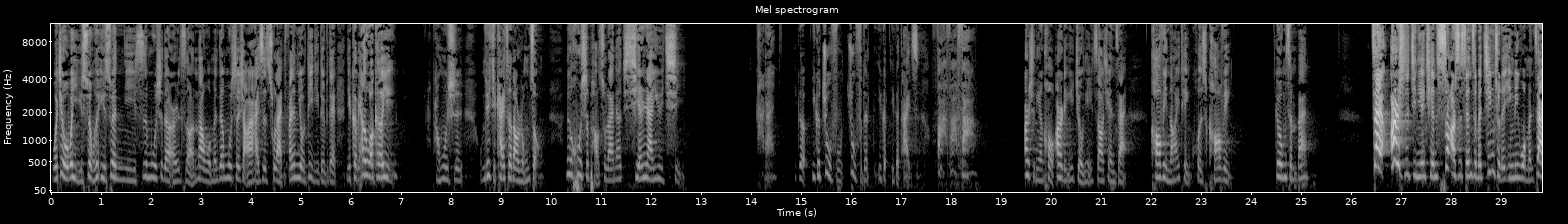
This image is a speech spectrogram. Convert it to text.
我就我问宇顺，我说宇顺，你是牧师的儿子哦，那我们的牧师小孩还是出来，反正你有弟弟对不对？你可不可以？他说我可以。唐牧师，我们就一起开车到荣总，那个护士跑出来呢，闲然欲泣。卡来一个一个祝福祝福的一个一个袋子，发发发。二十年后，二零一九年一直到现在，Covid nineteen 或者是 COVID，给我们怎么办？在二十几年前，SARS 神怎么精准的引领我们？在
